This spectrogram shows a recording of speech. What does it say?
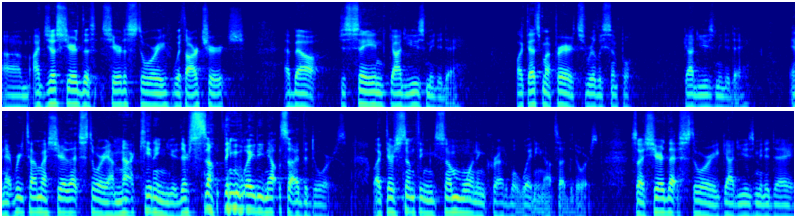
Um, I just shared, this, shared a story with our church about just saying, God, use me today. Like, that's my prayer. It's really simple. God, use me today. And every time I share that story, I'm not kidding you, there's something waiting outside the doors. Like, there's something, someone incredible waiting outside the doors. So I shared that story, God used me today,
